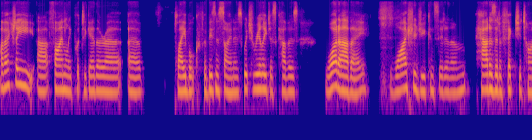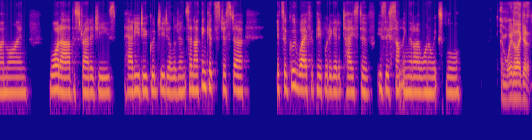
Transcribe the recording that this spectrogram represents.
I've actually uh, finally put together a, a playbook for business owners, which really just covers what are they, why should you consider them, how does it affect your timeline, what are the strategies, how do you do good due diligence, and I think it's just a it's a good way for people to get a taste of is this something that I want to explore. And where do they get it?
